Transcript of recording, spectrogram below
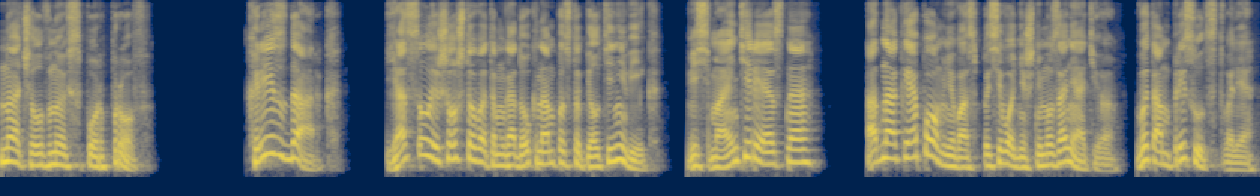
Начал вновь спор проф. Крис Дарк, я слышал, что в этом году к нам поступил теневик. Весьма интересно. Однако я помню вас по сегодняшнему занятию. Вы там присутствовали».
